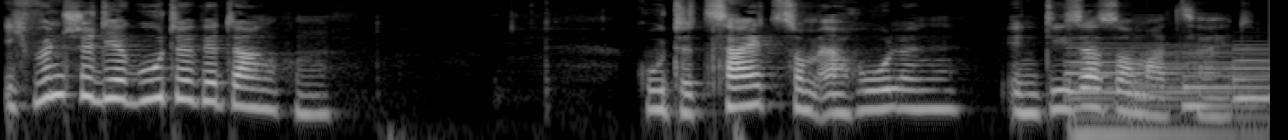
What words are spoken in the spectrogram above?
Ich wünsche dir gute Gedanken, gute Zeit zum Erholen in dieser Sommerzeit.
